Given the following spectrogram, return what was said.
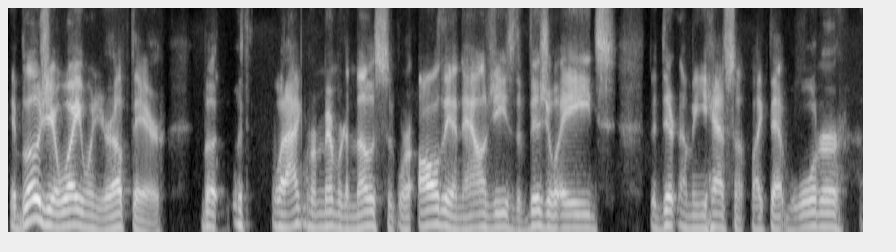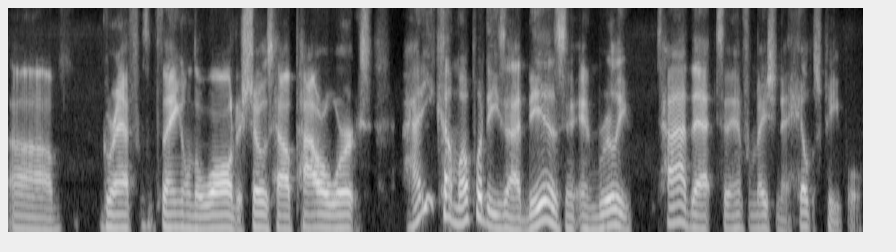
it blows you away when you're up there but with what i remember the most were all the analogies the visual aids the i mean you have something like that water um, graph thing on the wall that shows how power works. How do you come up with these ideas and, and really tie that to information that helps people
